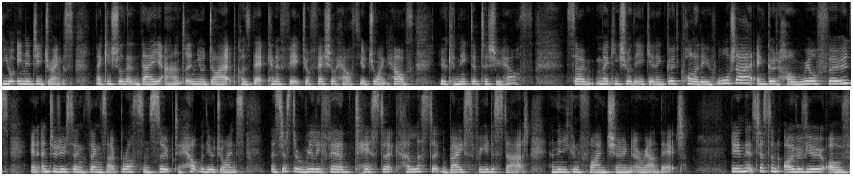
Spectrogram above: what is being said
your energy drinks, making sure that they aren't in your diet because that can affect your fascial health, your joint health, your connective tissue health. So, making sure that you're getting good quality water and good whole real foods, and introducing things like broths and soup to help with your joints is just a really fantastic holistic base for you to start, and then you can fine tune around that. Again, that's just an overview of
